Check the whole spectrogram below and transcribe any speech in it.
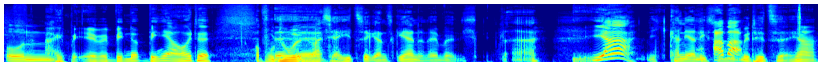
Und Ich bin, äh, bin, bin ja heute. obwohl du, Äh. hast ja Hitze ganz gerne. Ne? Ich, ah, Ja, ich kann ja nicht so Aber- gut mit Hitze. Ja.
